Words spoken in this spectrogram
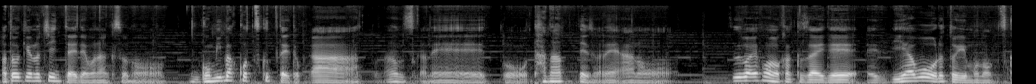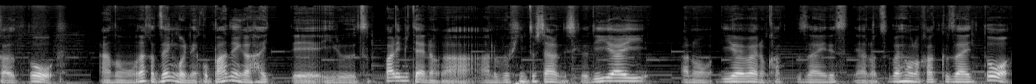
まあ、東京の賃貸でもなんかその、ゴミ箱作ったりとか、あとなんですかね、えっ、と、棚っていうんですかね、あのー、2x4 の角材で、えーリアウォールというものを使うと、あのなんか前後にね、こうバネが入っている突っ張りみたいなのが、あの、部品としてあるんですけど、DI、あの、DIY の角材ですね、あの、2x4 の角材と、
